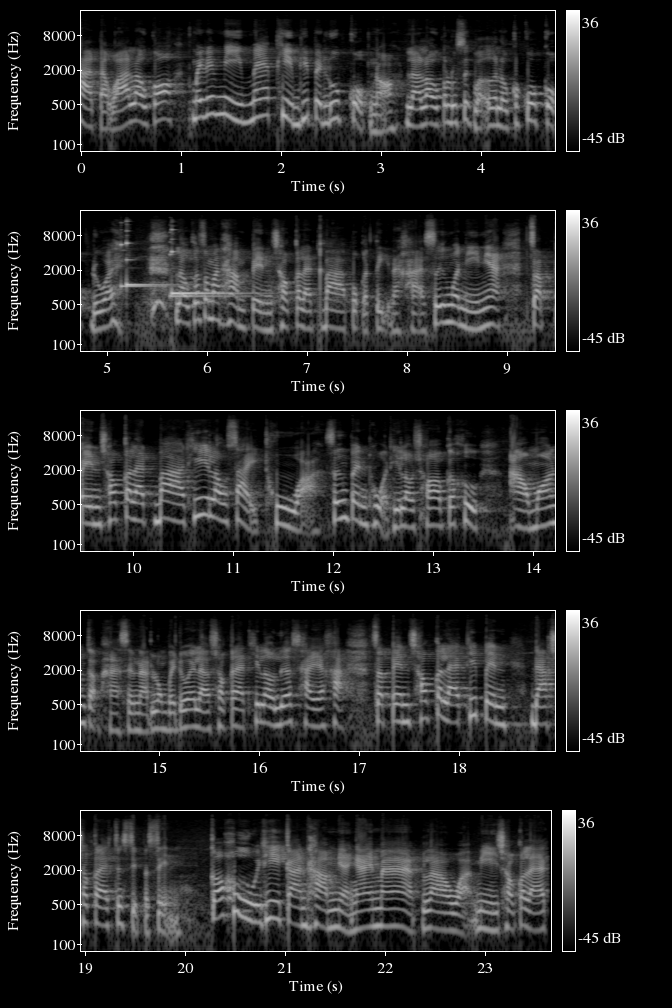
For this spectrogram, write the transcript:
ค่ะ แต่ว่าเราก็ไม่ได้มีแม่พิมพ์ที่เป็นรูปกบเนาะแล้วเราก็รู้สึกว่าเออเราก็กลัวกบด้วย เราก็จะมาทำเป็นช็อกโกแลตบาร์ปกตินะคะ ซึ่งวันนี้เนี่ยจะเป็นช็อกโกแลตบาร์ที่เราใส่ถั่ว ซึ่งเป็นถั่วที่เราชอบก็คืออัลมอนด์กับฮาเซลนัทลงไปด้วยแล้วช็อกโกแลตที่เราเลือกใช้อะค่ะ จะเป็นช็อกโกแลตที่เป็นดาร์กช็อกโกแลต70% ก็คือวิธีการทำเนี่ยง่ายมาก เราอะมีช็อกโกแลต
